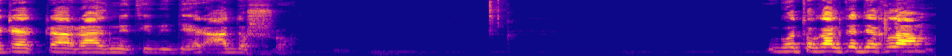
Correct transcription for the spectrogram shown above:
এটা একটা রাজনীতিবিদের আদর্শ। গতকালকে দেখলাম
